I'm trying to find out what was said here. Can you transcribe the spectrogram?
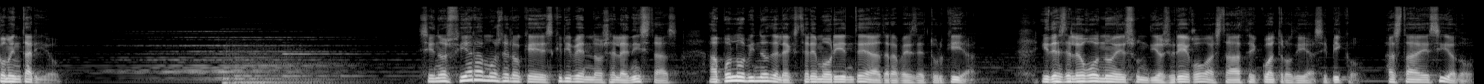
Comentario. Si nos fiáramos de lo que escriben los helenistas, Apolo vino del extremo oriente a través de Turquía. Y desde luego no es un dios griego hasta hace cuatro días y pico, hasta Hesíodo,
